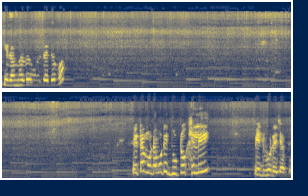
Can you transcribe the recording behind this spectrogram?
ঠিক এরকম ভাবে উল্টে দেবো। এটা মোটামুটি দুটো খেলেই পেট ভরে যাবে।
